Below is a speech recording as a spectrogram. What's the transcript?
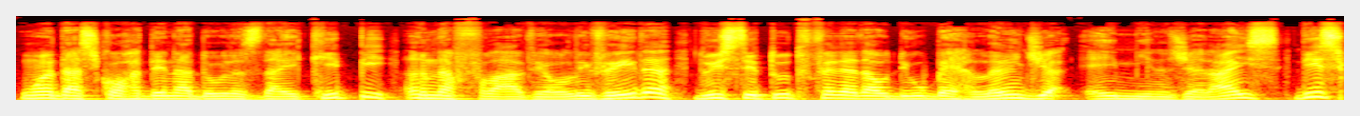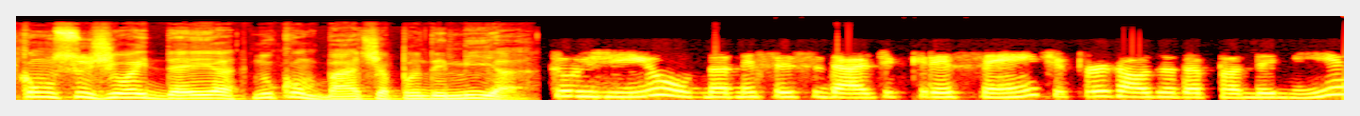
Uma das coordenadoras da equipe, Ana Flávia Oliveira, do Instituto Federal de Uberlândia, em Minas Gerais, disse como surgiu a ideia no combate à pandemia. Surgiu da necessidade crescente por causa da pandemia,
